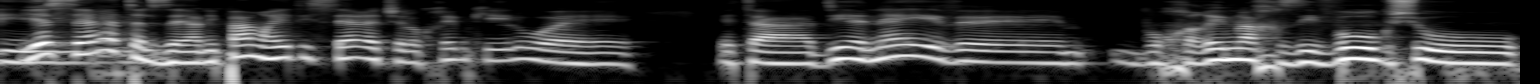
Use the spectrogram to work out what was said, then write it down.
יש סרט על זה, אני פעם ראיתי סרט שלוקחים כאילו את ה-DNA ובוחרים לך זיווג שהוא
